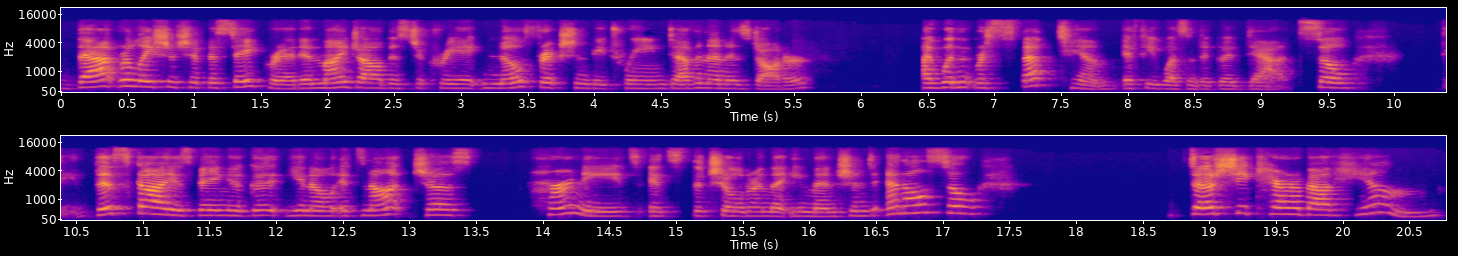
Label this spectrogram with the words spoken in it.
that relationship is sacred. And my job is to create no friction between Devin and his daughter I wouldn't respect him if he wasn't a good dad. So this guy is being a good, you know, it's not just her needs, it's the children that you mentioned. And also, does she care about him?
